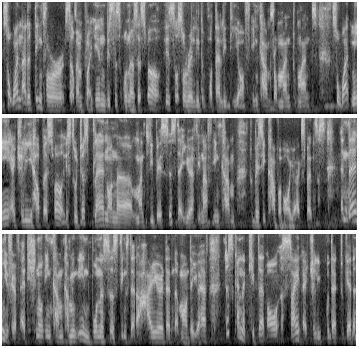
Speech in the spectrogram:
So one other thing for self-employed in business owners as well is also really the volatility of income from month to month. So what may actually help as well is to just plan on a monthly basis that you have enough income to basically cover all your expenses. And then if you have additional income coming in, bonuses, things that are higher than the amount that you have, just kind of keep that all aside, actually put that together,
